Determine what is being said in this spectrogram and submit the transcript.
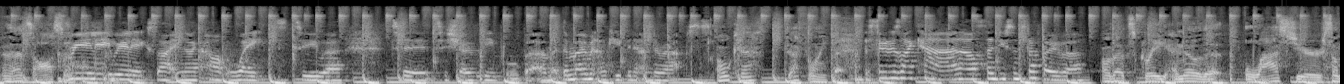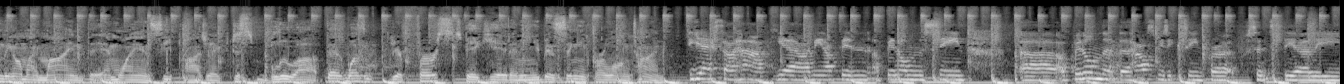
That's awesome. Really, really exciting. I can't wait to uh, to to show people. But um, at the moment, I'm keeping it under wraps. Okay, definitely. As soon as I can, I'll send you some stuff over. Oh, that's great. I know that last year, something on my mind, the MYNC project, just blew up. That wasn't your first big hit. I mean, you've been singing for a long time. Yes, I have. Yeah, I mean, I've been I've been on the scene. Uh, I've been on the, the house music scene for since the early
